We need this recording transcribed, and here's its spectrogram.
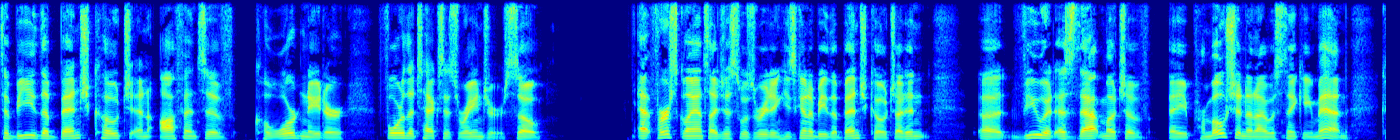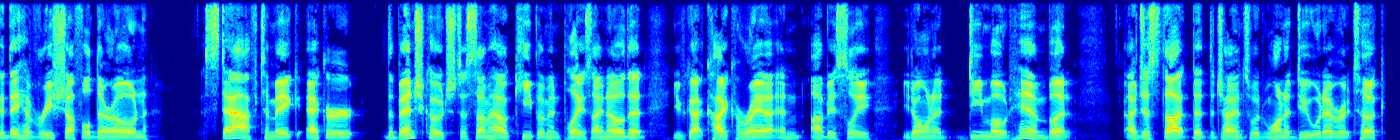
to be the bench coach and offensive coordinator for the Texas Rangers. So at first glance, I just was reading he's going to be the bench coach. I didn't uh, view it as that much of a promotion, and I was thinking, man, could they have reshuffled their own staff to make Ecker the bench coach to somehow keep him in place? I know that you've got Kai Correa, and obviously you don't want to demote him, but I just thought that the Giants would want to do whatever it took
